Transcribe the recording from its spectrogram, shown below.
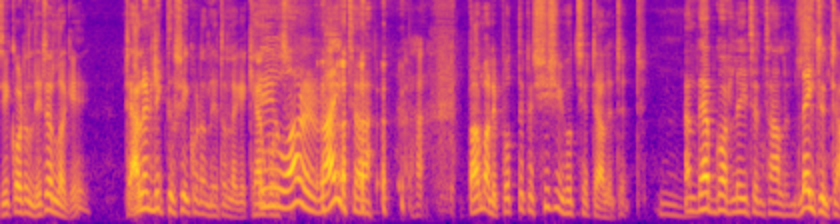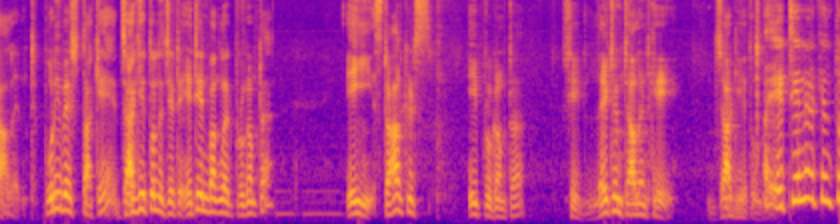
যে কটা লেটার লাগে ট্যালেন্ট লিখতে সেই কটা লেটার লাগে খেয়াল রাইট তার মানে প্রত্যেকটা শিশুই হচ্ছে talented and they have got latent talent latent talent পরিবেশ তাকে জাগিয়ে তোলে যেটা এটিএন বাংলার প্রোগ্রামটা এই স্টার কিডস এই প্রোগ্রামটা সেই লেটেন্ট ট্যালেন্টকে জাগিয়ে তোলে এটিএন এর কিন্তু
